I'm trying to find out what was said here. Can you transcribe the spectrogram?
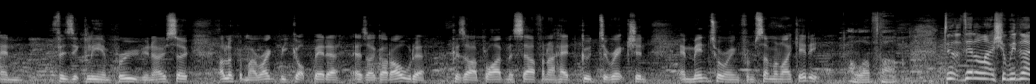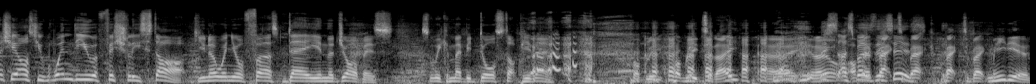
and physically improve. You know, so I look at my rugby got better as I got older because I applied myself and I had good direction and mentoring from someone like Eddie. I love that. Did- Dylan, actually, we didn't actually ask you when do you officially start? Do you know when your first day in the job is, so we can maybe doorstop you then? Probably probably today. Uh, you know, This- I I've suppose had this is. back-to-back back-to-back media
